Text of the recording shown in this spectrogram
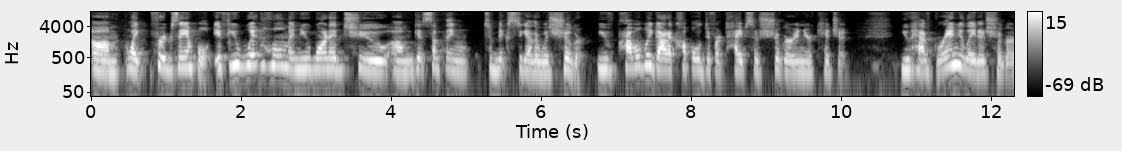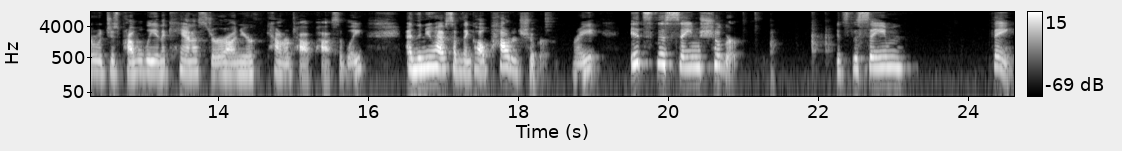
um, like, for example, if you went home and you wanted to um, get something to mix together with sugar, you've probably got a couple of different types of sugar in your kitchen. You have granulated sugar, which is probably in a canister on your countertop, possibly. And then you have something called powdered sugar, right? It's the same sugar. It's the same thing,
